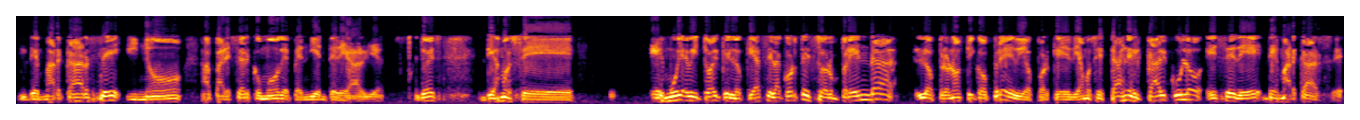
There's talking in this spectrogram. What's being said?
desmarcarse y no aparecer como dependiente de alguien. Entonces, digamos, eh, es muy habitual que lo que hace la Corte sorprenda los pronósticos previos, porque, digamos, está en el cálculo ese de desmarcarse.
